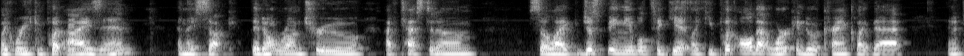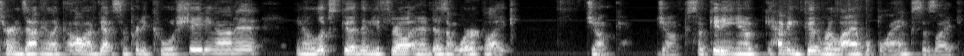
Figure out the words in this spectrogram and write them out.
like where you can put eyes in, and they suck. They don't run true. I've tested them. So like just being able to get like you put all that work into a crank like that, and it turns out and you're like, oh, I've got some pretty cool shading on it. You know, looks good. Then you throw it and it doesn't work. Like junk, junk. So getting you know having good reliable blanks is like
